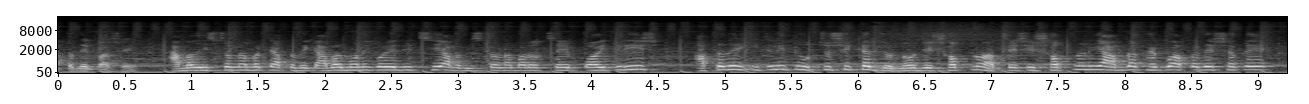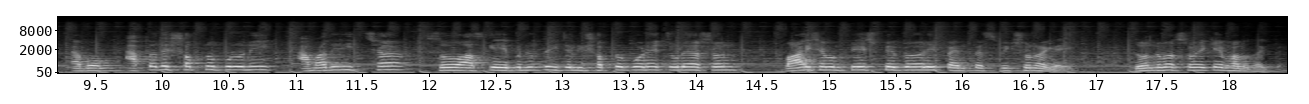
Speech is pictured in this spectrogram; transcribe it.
আপনাদের পাশে। আমাদের স্টল নাম্বারটি আপনাদেরকে আবার মনে করে দিচ্ছি। আমাদের স্টল নাম্বার হচ্ছে পঁয়ত্রিশ। আপনাদের ইটালিতে উচ্চশিক্ষার জন্য যে স্বপ্ন আছে, সেই স্বপ্ন নিয়ে আমরা থাকব আপনাদের সাথে এবং আপনাদের স্বপ্ন পূরণই আমাদের ইচ্ছা। সো আজকে এ পর্যন্ত ইটালি স্বপ্ন পূরণে চলে আসুন। বাইশ এবং তেইশ ফেব্রুয়ারি প্যান প্যাসিফিক সোনাগাই ধন্যবাদ সবাইকে, ভালো থাকবেন।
